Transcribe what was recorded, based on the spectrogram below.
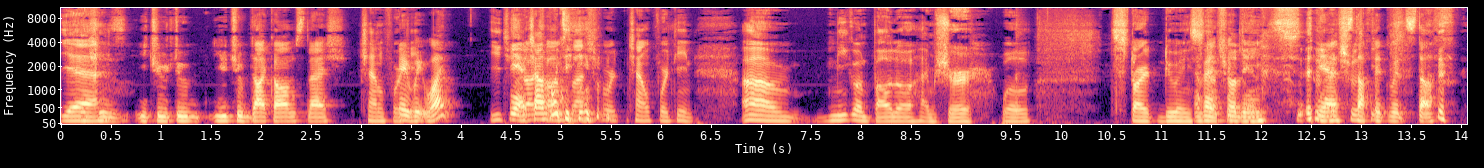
Yeah. Which is YouTube, youtube.com slash. Channel 14. Wait, wait, what? Yeah, YouTube.com channel slash 14. channel 14. Um, Nico and Paolo, I'm sure, will start doing stuff Eventually. again. yeah, Eventually. stuff it with stuff.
